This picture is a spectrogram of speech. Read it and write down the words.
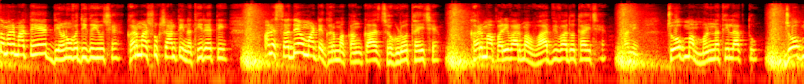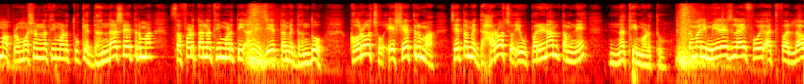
તમારા માથે દેણું વધી ગયું છે? ઘરમાં સુખ શાંતિ નથી રહેતી અને સદૈવ માટે ઘરમાં કંકાસ, ઝઘડો થાય છે. ઘરમાં પરિવારમાં વાદ વિવાદો થાય છે અને જોબમાં મન નથી લાગતું. જોબમાં પ્રમોશન નથી મળતું કે ધંધા ક્ષેત્રમાં સફળતા નથી મળતી અને જે તમે ધંધો કરો છો એ ક્ષેત્રમાં જે તમે ધારો છો એવું પરિણામ તમને નથી મળતું. તમારી મેરેજ લાઈફ હોય અથવા લવ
